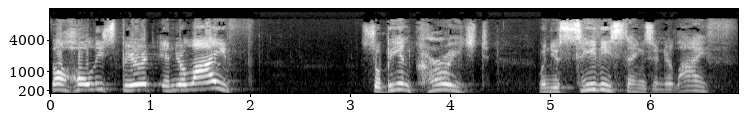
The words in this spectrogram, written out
the Holy Spirit in your life. So be encouraged when you see these things in your life.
